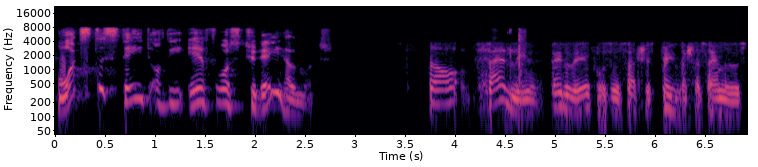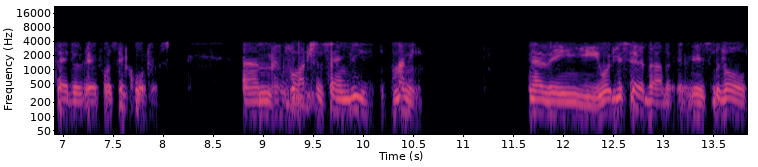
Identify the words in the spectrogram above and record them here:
What's the state of the air force today, Helmoed? Well, sadly, the state of the Air Force is such is pretty much the same as the state of the Air Force headquarters. Um, for much the same reason, money know, the what you said about these little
